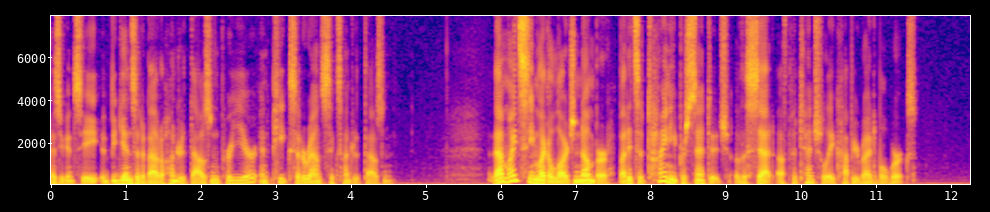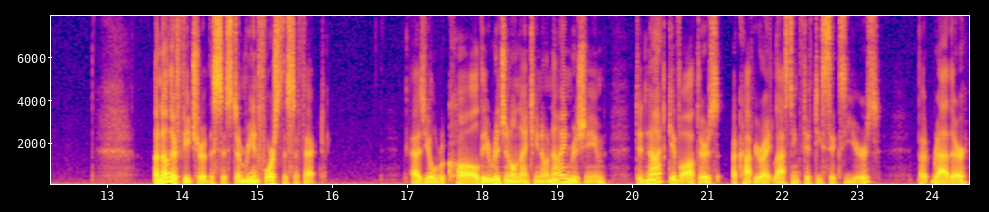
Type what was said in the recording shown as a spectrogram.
As you can see, it begins at about 100,000 per year and peaks at around 600,000. That might seem like a large number, but it's a tiny percentage of the set of potentially copyrightable works. Another feature of the system reinforced this effect. As you'll recall, the original 1909 regime did not give authors a copyright lasting 56 years, but rather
